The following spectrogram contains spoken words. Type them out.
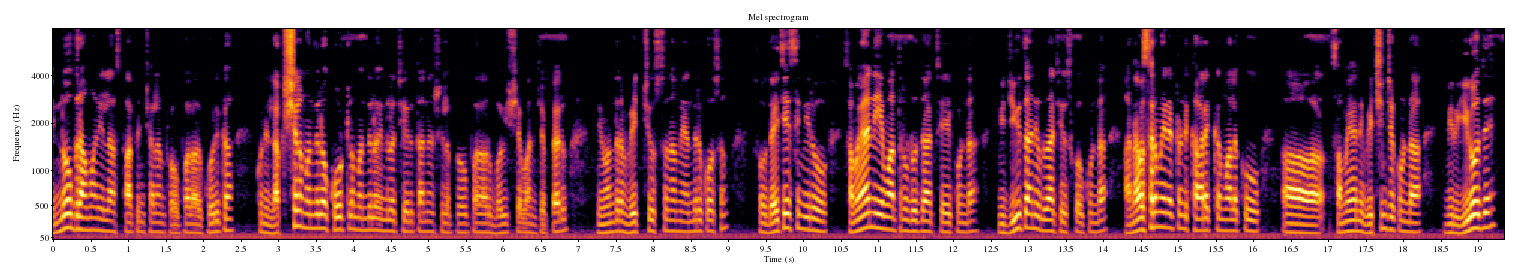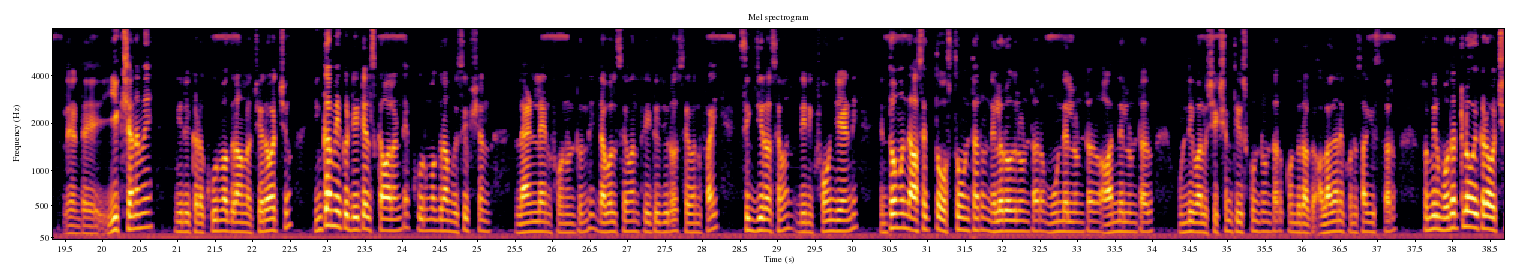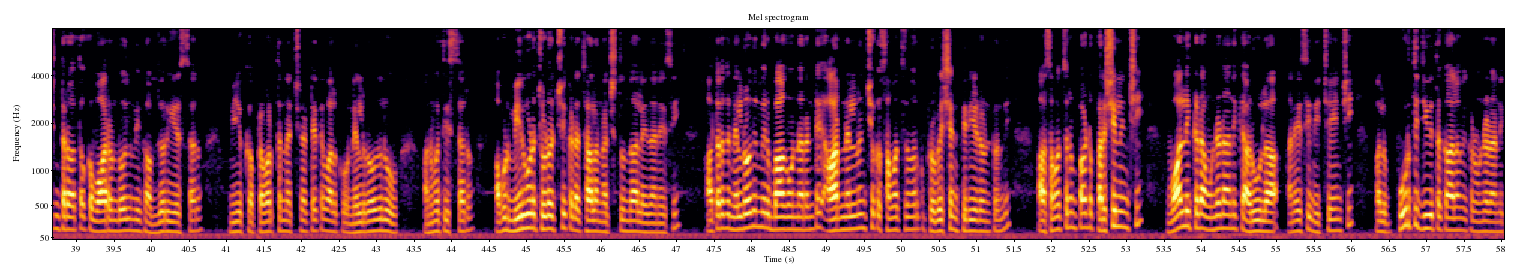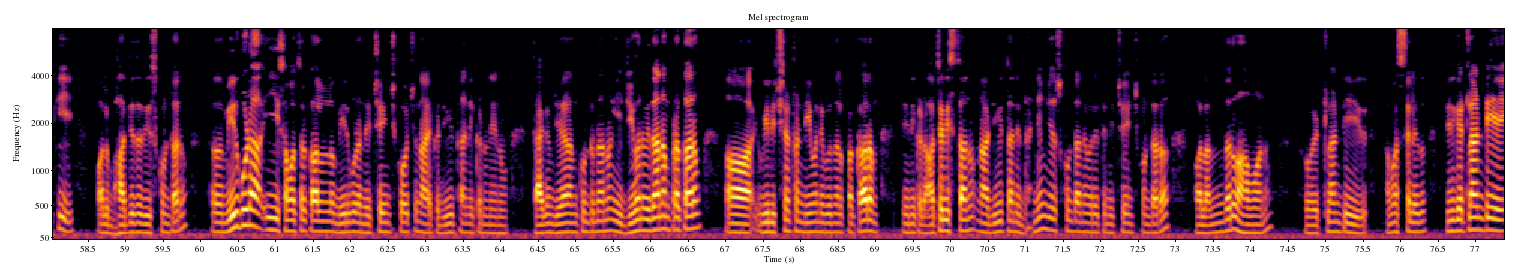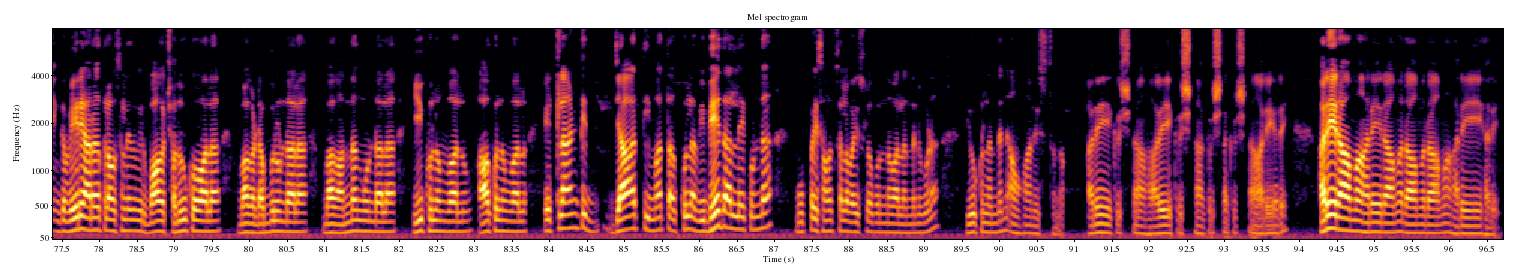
ఎన్నో గ్రామాలు ఇలా స్థాపించాలని ప్రభుపాల వారి కోరిక. కొన్ని లక్షల మందిలో కోట్ల మందిలో ఇందులో చేరుతానని శ్రీల ప్రభుపాల వారు భవిష్యవాణి చెప్పారు. మేమందరం వేచి చూస్తున్నాం మీ అందరి కోసం. సో దయచేసి మీరు సమయాన్ని ఏమాత్రం వృధా చేయకుండా మీ జీవితాన్ని వృధా చేసుకోకుండా అనవసరమైనటువంటి కార్యక్రమాలకు సమయాన్ని వెచ్చించకుండా మీరు ఈరోజే లేదంటే ఈ క్షణమే మీరు ఇక్కడ కూర్మగ్రామ్లో చేరవచ్చు. ఇంకా మీకు డీటెయిల్స్ కావాలంటే కూర్మగ్రామ్ రిసెప్షన్ ల్యాండ్లైన్ ఫోన్ ఉంటుంది. Double seven three two zero seven five six zero seven దీనికి ఫోన్ చేయండి. ఎంతోమంది ఆసక్తితో వస్తూ ఉంటారు. నెల రోజులు ఉంటారు మూడు నెలలు ఉంటారు ఆరు నెలలు ఉంటారు. ఉండి వాళ్ళు శిక్షణ తీసుకుంటూ ఉంటారు. కొందరు అలాగానే అలాగనే కొనసాగిస్తారు. సో మీరు మొదట్లో ఇక్కడ వచ్చిన తర్వాత ఒక వారం రోజులు మీకు అబ్జర్వ్ చేస్తారు. మీ యొక్క ప్రవర్తన నచ్చినట్టయితే వాళ్ళకు నెల రోజులు అనుమతిస్తారు. అప్పుడు మీరు కూడా చూడొచ్చు ఇక్కడ చాలా నచ్చుతుందా లేదా అనేసి. ఆ తర్వాత నెల రోజులు మీరు బాగా ఉన్నారంటే ఆరు నెలల నుంచి ఒక సంవత్సరం వరకు ప్రొబేషన్ పీరియడ్ ఉంటుంది. ఆ సంవత్సరం పాటు పరిశీలించి వాళ్ళు ఇక్కడ ఉండడానికి అరువులా అనేసి నిశ్చయించి వాళ్ళు పూర్తి జీవితకాలం ఇక్కడ ఉండడానికి వాళ్ళు బాధ్యత తీసుకుంటారు. తర్వాత మీరు కూడా ఈ సంవత్సర కాలంలో మీరు కూడా నిశ్చయించుకోవచ్చు. నా యొక్క జీవితాన్ని ఇక్కడ నేను త్యాగం చేయాలనుకుంటున్నాను. ఈ జీవన విధానం ప్రకారం వీళ్ళు ఇచ్చినటువంటి నియమ నిబంధనల ప్రకారం నేను ఇక్కడ ఆచరిస్తాను నా జీవితాన్ని ధన్యం చేసుకుంటాను ఎవరైతే నిశ్చయించుకుంటారో వాళ్ళందరూ ఆహ్వానం. సో ఎట్లాంటి సమస్య లేదు. దీనికి ఎట్లాంటి ఇంకా వేరే అర్హతలు అవసరం లేదు. మీరు బాగా చదువుకోవాలా? బాగా డబ్బులు ఉండాలా బాగా అందంగా ఉండాలా? ఈ కులం వాళ్ళు ఆ కులం వాళ్ళు ఎట్లాంటి జాతి మత కుల విభేదాలు లేకుండా ముప్పై సంవత్సరాల వయసులో ఉన్న వాళ్ళందరినీ కూడా యువకులందరినీ ఆహ్వానిస్తున్నాం. హరే కృష్ణ హరే కృష్ణ కృష్ణ కృష్ణ హరే హరే. హరే రామ హరే రామ రామ రామ హరే హరే.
